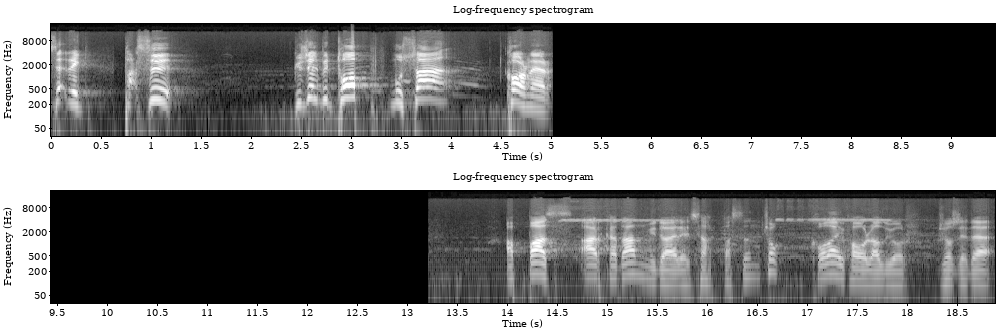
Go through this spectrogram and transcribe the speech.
Cedric pası güzel bir top Musa korner. Abbas arkadan müdahalesi Abbas'ın çok kolay faul alıyor Jose'de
